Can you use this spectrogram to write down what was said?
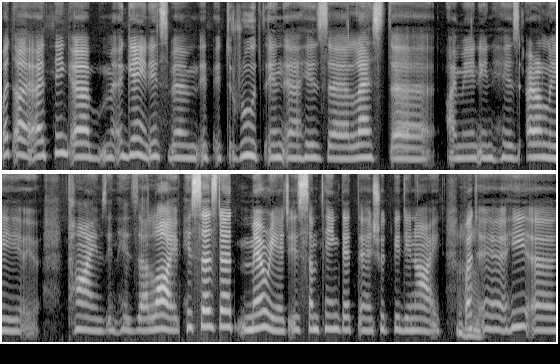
But I, I think um, again it's um, it, it roots in uh, his uh, last. Uh, I mean, in his early uh, times in his uh, life, he says that marriage is something that uh, should be denied. But Mhm. uh, he. Uh,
